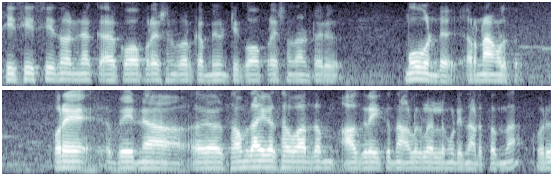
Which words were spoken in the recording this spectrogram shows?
സി സി സി എന്ന് പറഞ്ഞ കോഓപ്പറേഷൻ ഫോർ കമ്മ്യൂണിറ്റി കോഓപ്പറേഷൻ എന്ന് പറഞ്ഞിട്ടൊരു മൂവുണ്ട് എറണാകുളത്ത്. കുറേ പിന്നെ സാമുദായിക സൗഹാർദ്ദം ആഗ്രഹിക്കുന്ന ആളുകളെല്ലാം കൂടി നടത്തുന്ന ഒരു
